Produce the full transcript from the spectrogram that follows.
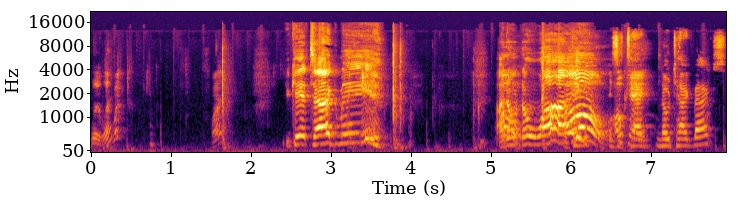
Wait, what? What? What? You can't tag me. I don't Oh. know why. Oh, Is it okay. tag, no tag backs?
